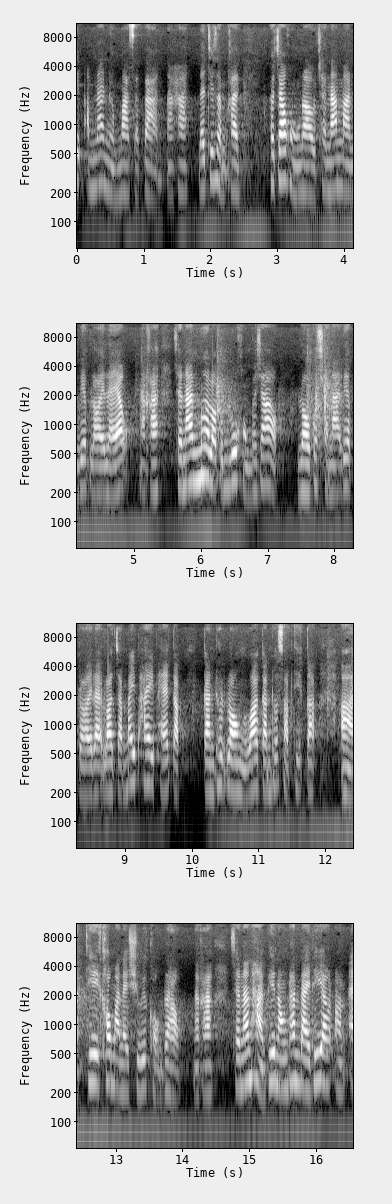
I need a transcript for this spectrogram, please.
ฤทธิ์อำนาจเหนือมาสตานนะคะ และที่สำคัญพระเจ้าของเราชนะมารเรียบร้อยแล้วนะคะ ฉะนั้นเมื่อเราเป็นลูกของพระเจ้า เราก็ชนะเรียบร้อยแล้ว เราจะไม่พ่ายแพ้กับการทดลองหรือว่าการทดสอบที่ ที่เข้ามาในชีวิตของเรานะคะ ฉะนั้นหากพี่น้องท่านใดที่ยังอ่อนแอ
